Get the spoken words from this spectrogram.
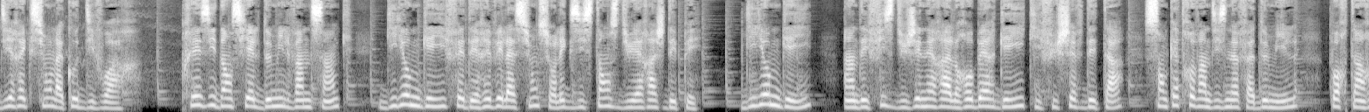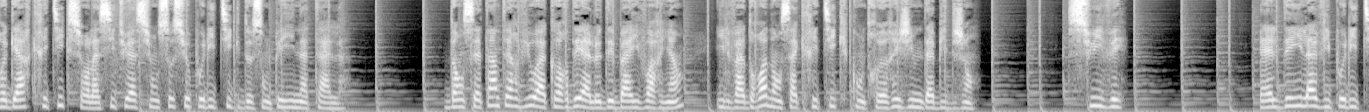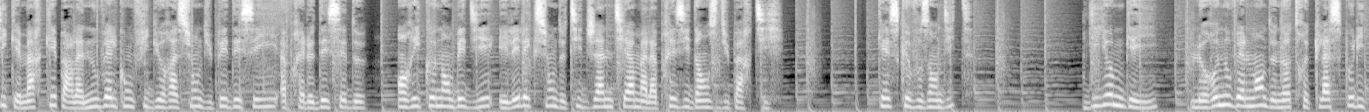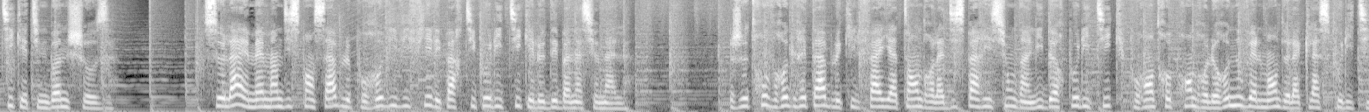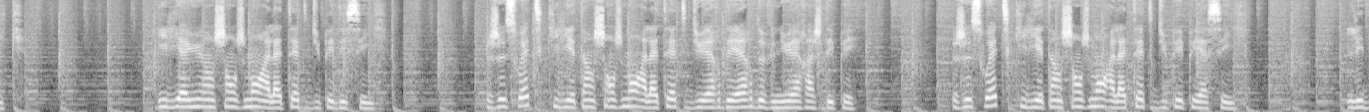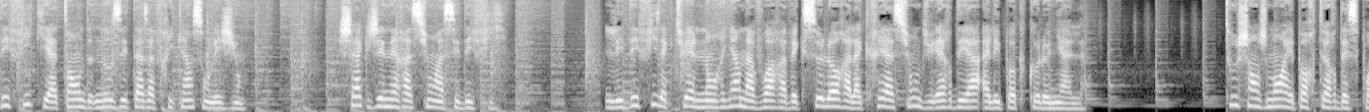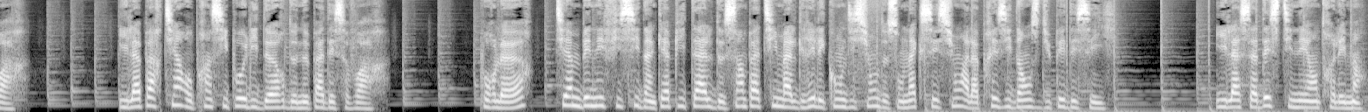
Direction la Côte d'Ivoire. Présidentielle 2025, Guillaume Guéhi fait des révélations sur l'existence du RHDP. Guillaume Guéhi, un des fils du général Robert Guéhi qui fut chef d'État, 199 à 2000, porte un regard critique sur la situation sociopolitique de son pays natal. Dans cette interview accordée à Le Débat ivoirien, il va droit dans sa critique contre le régime d'Abidjan. Suivez. LDI La vie politique est marquée par la nouvelle configuration du PDCI après le décès de Henri Conan Bédier et l'élection de Tidjane Thiam à la présidence du parti. Qu'est-ce que vous en dites? Guillaume Guéhi, le renouvellement de notre classe politique est une bonne chose. Cela est même indispensable pour revivifier les partis politiques et le débat national. Je trouve regrettable qu'il faille attendre la disparition d'un leader politique pour entreprendre le renouvellement de la classe politique. Il y a eu un changement à la tête du PDCI. Je souhaite qu'il y ait un changement à la tête du RDR devenu RHDP. Je souhaite qu'il y ait un changement à la tête du PPACI. Les défis qui attendent nos États africains sont légion. Chaque génération a ses défis les défis actuels n'ont rien à voir avec ceux lors à la création du RDA à l'époque coloniale. Tout changement est porteur d'espoir. Il appartient aux principaux leaders de ne pas décevoir. Pour l'heure, Thiam bénéficie d'un capital de sympathie malgré les conditions de son accession à la présidence du PDCI. Il a sa destinée entre les mains.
